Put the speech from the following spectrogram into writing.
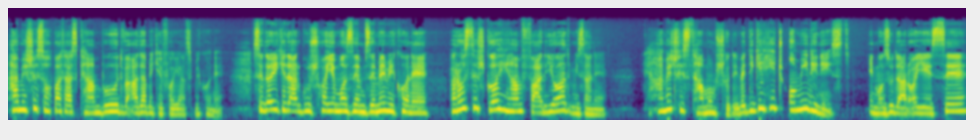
همیشه صحبت از کمبود و عدم کفایت می‌کنه. صدایی که در گوشهای ما زمزمه می‌کنه و راستش گاهی هم فریاد می‌زنه که همه چیز تموم شده و دیگه هیچ امیدی نیست. این موضوع در آیه سه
